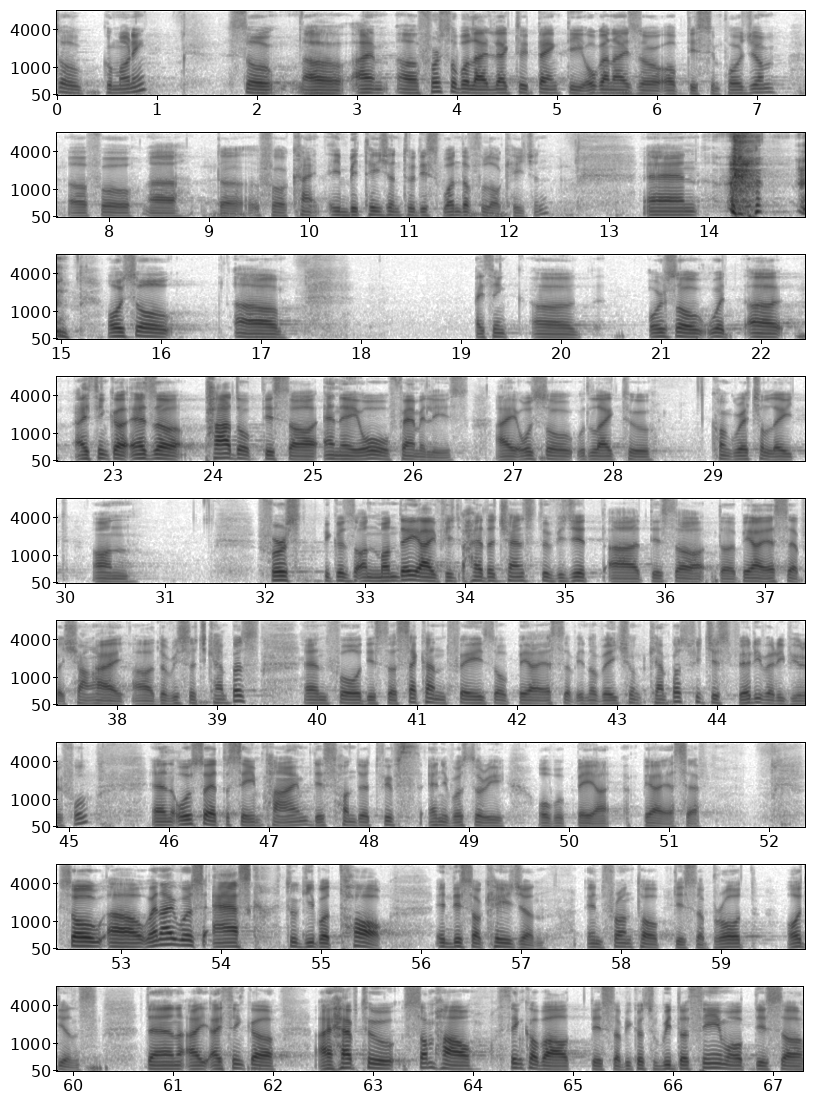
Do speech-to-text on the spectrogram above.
So, good morning. So, uh, I'm, uh, first of all, I'd like to thank the organizer of this symposium uh, for uh, the for kind invitation to this wonderful occasion, and also, uh, I think uh, also what I think as a part of this NAO families, I also would like to congratulate on first because on Monday I had a chance to visit uh, this uh, the BASF Shanghai uh, the research campus, and for this uh, second phase of BASF Innovation Campus, which is very very beautiful, and also at the same time this 105th anniversary of BASF. So uh, when I was asked to give a talk in this occasion in front of this uh, broad audience, then I, I think uh, I have to somehow think about this uh, because with the theme of this, uh,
